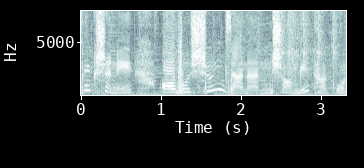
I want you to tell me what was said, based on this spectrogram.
সেকশনে অবশ্যই জানান। সঙ্গে থাকুন।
